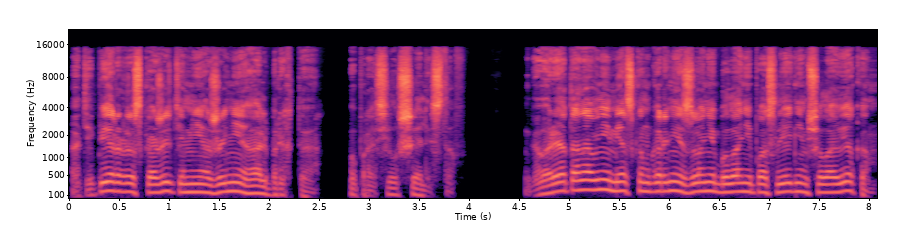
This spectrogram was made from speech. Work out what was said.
А теперь расскажите мне о жене Альбрехта», — попросил Шелестов. «Говорят, она в немецком гарнизоне была не последним человеком».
